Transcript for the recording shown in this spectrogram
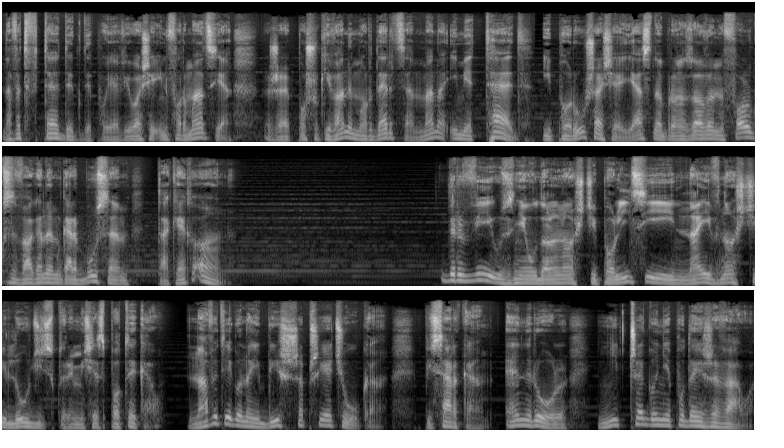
Nawet wtedy, gdy pojawiła się informacja, że poszukiwany morderca ma na imię Ted i porusza się jasnobrązowym Volkswagenem Garbusem, tak jak on. Drwił z nieudolności policji i naiwności ludzi, z którymi się spotykał. Nawet jego najbliższa przyjaciółka, pisarka Anne Rule, niczego nie podejrzewała.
